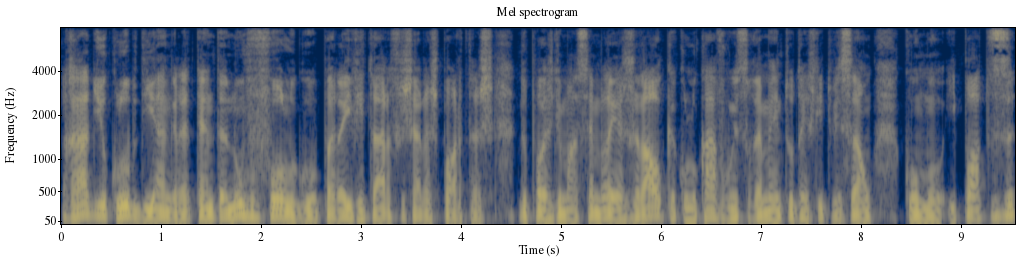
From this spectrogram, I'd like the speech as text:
Rádio Clube de Angra tenta novo fôlego para evitar fechar as portas. Depois de uma Assembleia Geral que colocava o encerramento da instituição como hipótese,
